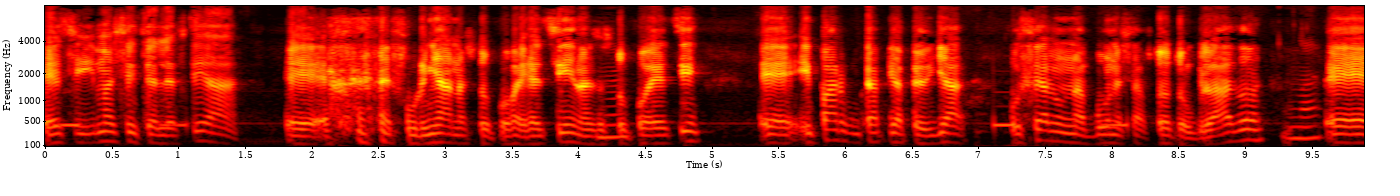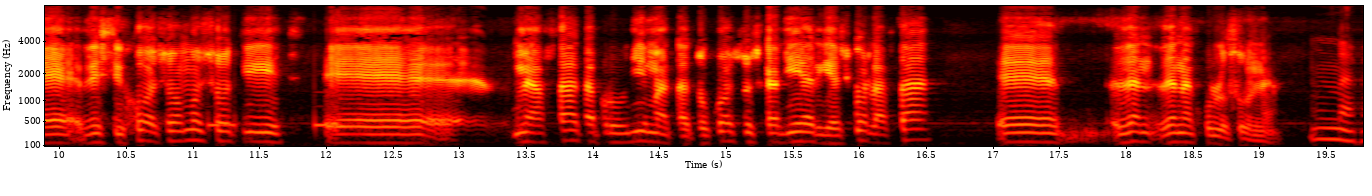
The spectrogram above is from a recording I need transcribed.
Έτσι, είμαστε η τελευταία ε, φουρνιά, να σου το πω έτσι, να σας το πω έτσι. Ε, υπάρχουν κάποια παιδιά που θέλουν να μπουν σε αυτό τον κλάδο. Ναι. Ε, δυστυχώς όμως ότι ε, με αυτά τα προβλήματα, το κόστος καλλιέργειας και όλα αυτά ε, δεν, δεν ακολουθούν. Ναι.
